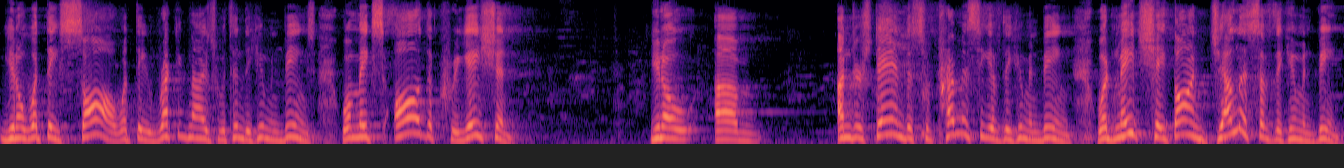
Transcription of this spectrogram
you know, what they saw, what they recognized within the human beings, what makes all the creation, you know, um, understand the supremacy of the human being, what made shaitan jealous of the human being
